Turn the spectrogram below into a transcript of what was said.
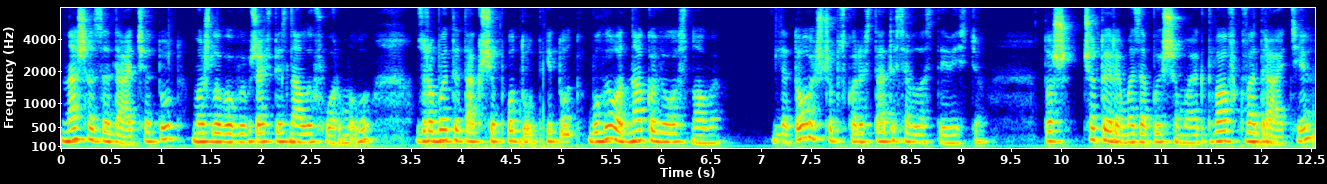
Наша задача тут, можливо, ви вже впізнали формулу, зробити так, щоб отут і тут були однакові основи, для того, щоб скористатися властивістю. Тож, 4 ми запишемо як 2 в квадраті.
